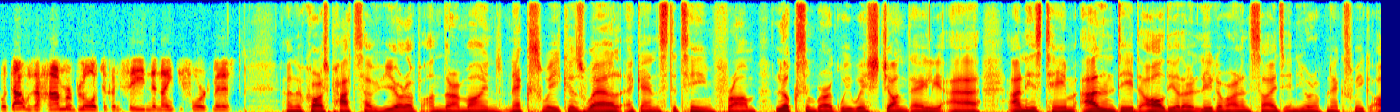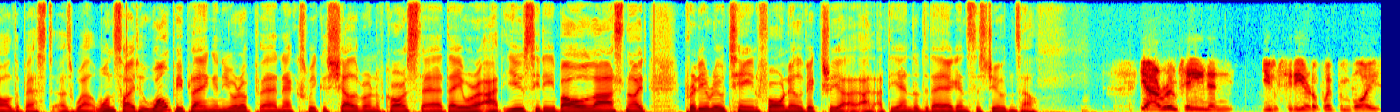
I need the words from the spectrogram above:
But that was a hammer blow to concede in the 94th minute. And of course, Pats have Europe on their mind next week as well against a team from Luxembourg. We wish Jon Daly uh, and his team, and indeed all the other League of Ireland sides in Europe next week, all the best as well. One side who won't be playing in Europe uh, next week is Shelbourne, of course. Uh, they were at UCD Bowl last night. Pretty routine 4 0 victory at, at, the end of the day against the students, Al. Yeah, routine, and UCD are the whipping boys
